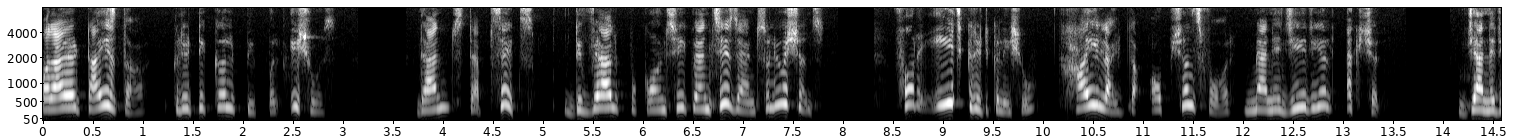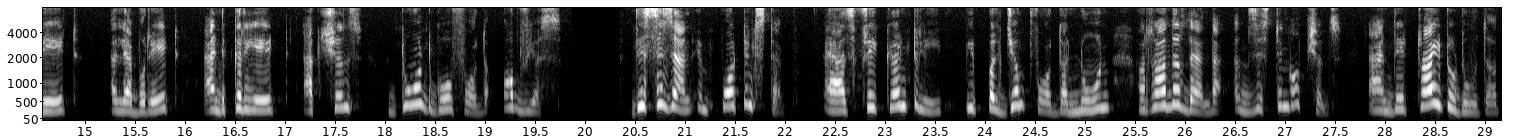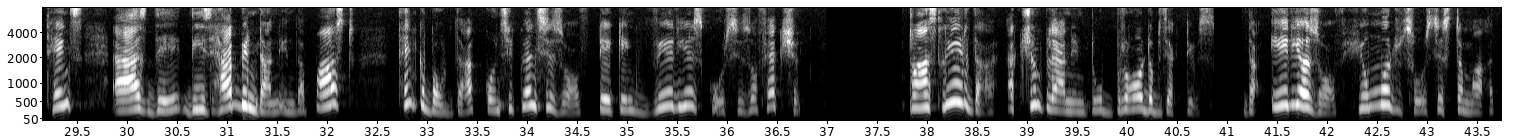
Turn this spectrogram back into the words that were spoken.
prioritize the critical people issues. Then step 6, develop consequences and solutions. For each critical issue, highlight the options for managerial action. Generate, elaborate and create actions don't go for the obvious. This is an important step as frequently people jump for the known rather than the existing options. And they try to do the things as they these have been done in the past. Think about the consequences of taking various courses of action. Translate the action plan into broad objectives. The areas of human resource system are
